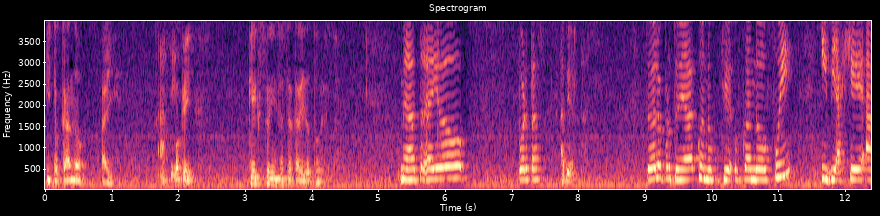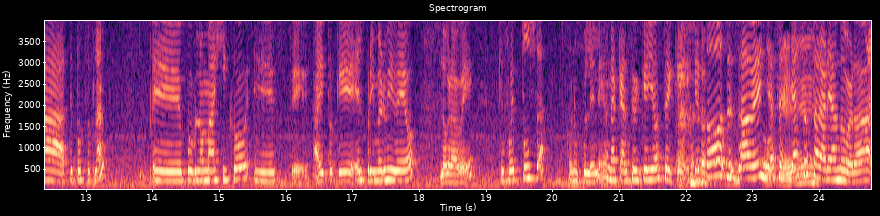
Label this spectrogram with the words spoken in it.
Y tocando ahí. Así Ok, es. ¿qué experiencias te ha traído todo esto? me ha traído puertas abiertas. Tuve la oportunidad cuando fui, cuando fui y viajé a Tepoztlán, eh, pueblo mágico, este, ahí toqué el primer video, lo grabé, que fue Tusa con ukulele, una canción que yo sé que, que todos se saben, ya, se- ya Ok. estás tarareando, ¿verdad?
